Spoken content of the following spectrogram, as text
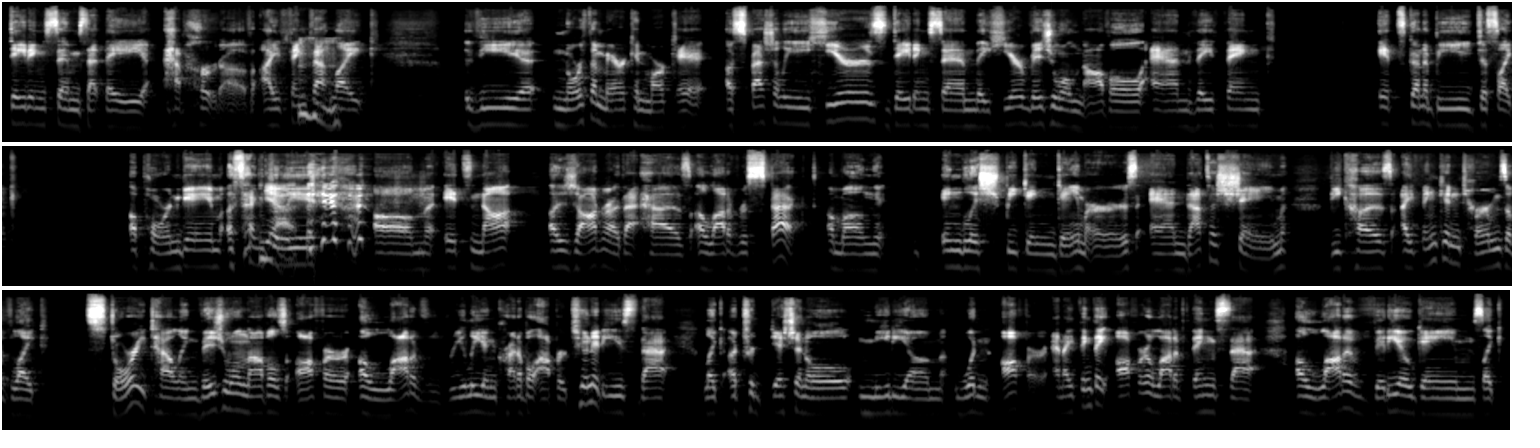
dating sims that they have heard of. I think mm-hmm. that like the North American market especially hears dating sim, they hear visual novel and they think it's going to be just like a porn game essentially. Yeah. um it's not a genre that has a lot of respect among English speaking gamers and that's a shame because I think in terms of like storytelling visual novels offer a lot of really incredible opportunities that like a traditional medium wouldn't offer. And I think they offer a lot of things that a lot of video games, like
